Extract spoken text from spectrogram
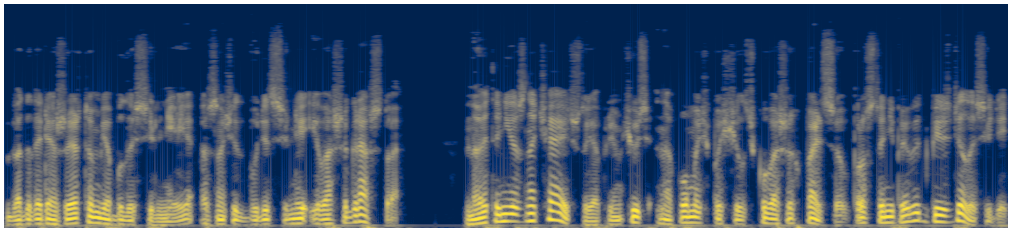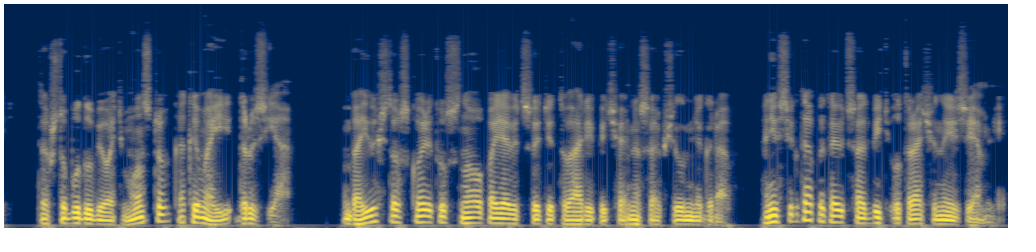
Благодаря жертвам я буду сильнее, а значит, будет сильнее и ваше графство. Но это не означает, что я примчусь на помощь по щелчку ваших пальцев, просто не привык без дела сидеть, так что буду убивать монстров, как и мои друзья». «Боюсь, что вскоре тут снова появятся эти твари», — печально сообщил мне граф. «Они всегда пытаются отбить утраченные земли.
